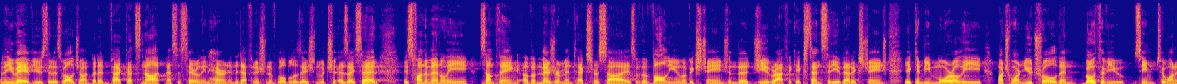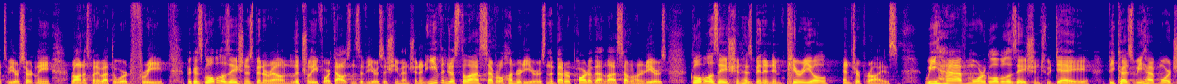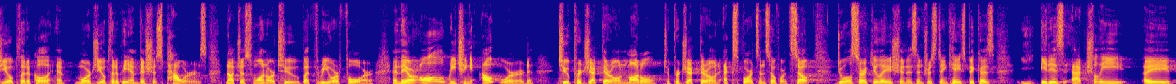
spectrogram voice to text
And you may have used it as well, John, but in fact, that's not necessarily inherent in the definition of globalization, which, as I said, is fundamentally something of a measurement exercise of the volume of exchange and the geographic extensity of that exchange. It can be morally much more neutral than both of you seem to want it to be, or certainly Rana's point about the word free. Because globalization has been around literally for thousands of years, as she mentioned, and even just the last several hundred years, and the better part of that last several hundred years, globalization has been an imperial enterprise. We have more globalization today because we have more geopolitical and more geopolitically ambitious powers, not just one or two, but three or four. And they are all reaching outward to project their own model, to project their own exports and so forth. So, dual circulation is interesting case because it is actually a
